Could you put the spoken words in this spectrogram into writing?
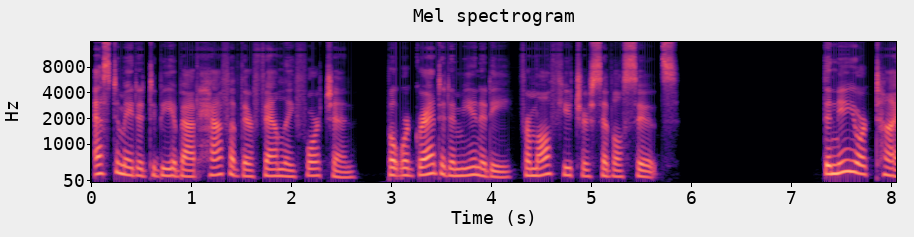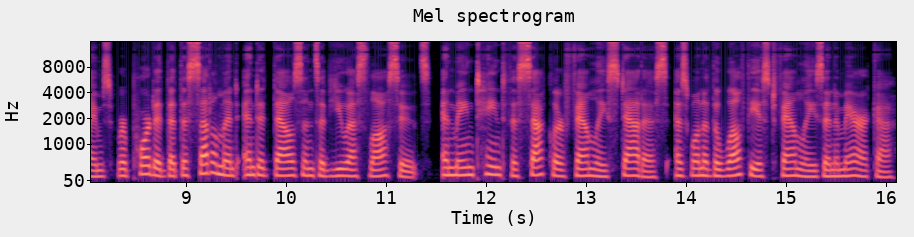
estimated to be about half of their family fortune, but were granted immunity from all future civil suits. The New York Times reported that the settlement ended thousands of U.S. lawsuits and maintained the Sackler family's status as one of the wealthiest families in America.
